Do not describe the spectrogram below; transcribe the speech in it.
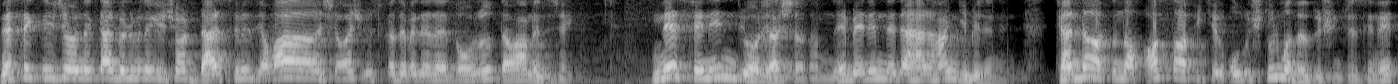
Destekleyici örnekler bölümüne geçiyor. Dersimiz yavaş yavaş üst kademelere doğru devam edecek. Ne senin diyor yaşlı adam, ne benim ne de herhangi birinin kendi aklında asla fikir oluşturmadığı düşüncesini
